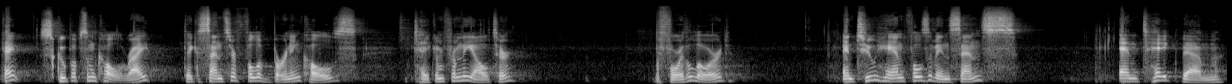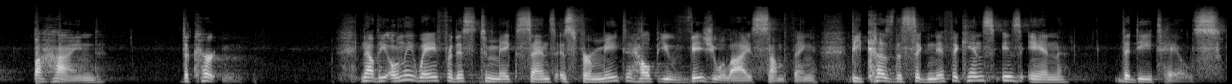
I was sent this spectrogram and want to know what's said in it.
Okay, scoop up some coal, right? Take a censer full of burning coals, take them from the altar before the Lord, and two handfuls of incense, and take them behind the curtain. Now, the only way for this to make sense is for me to help you visualize something because the significance is in the details.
